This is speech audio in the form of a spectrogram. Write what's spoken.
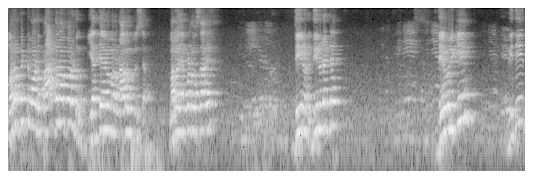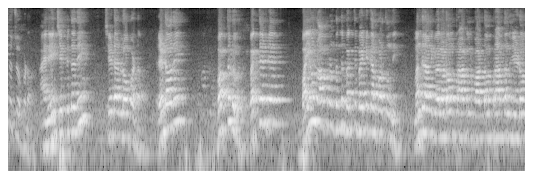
మొరపెట్టువాడు ప్రార్థనాపరుడు. ఈ అధ్యాయంలో మనం నాలుగు చూసాం మళ్ళీ చెప్పండి ఒకసారి. దీనుడు. దీనుడు అంటే దేవునికి విధేయత చూపడం. ఆయన ఏం చెప్పితది చేయడానికి లోపడ్డం. రెండవది భక్తుడు. భక్తి అంటే భయం లోపల ఉంటుంది భక్తి బయటకు కనపడుతుంది. మందిరానికి వెళ్ళడం ప్రాటలు పాడడం ప్రార్థన చేయడం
